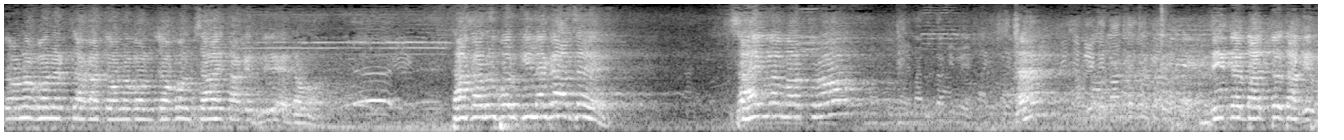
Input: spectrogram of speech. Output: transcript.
জনগণের টাকা, জনগণ যখন চায় তাকে ফিরিয়ে দেওয়া। টাকার উপর কি লেখা আছে? চাইলে মাত্র হ্যাঁ? দিতে বাধ্য থাকিব।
